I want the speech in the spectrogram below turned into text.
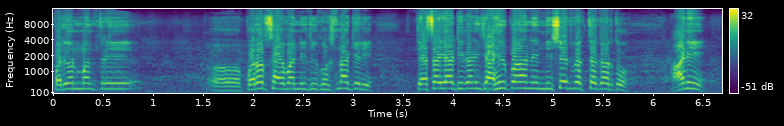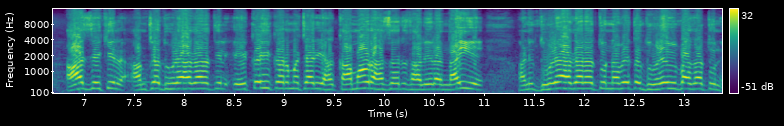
परिवहन मंत्री परब साहेबांनी जी घोषणा केली त्याचा या ठिकाणी जाहीरपणाने निषेध व्यक्त करतो. आणि आज देखील आमच्या धुळे आगारातील एकही कर्मचारी हा कामावर हजर झालेला नाही आहे आणि धुळे आगारातून नव्हे तर धुळे विभागातून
